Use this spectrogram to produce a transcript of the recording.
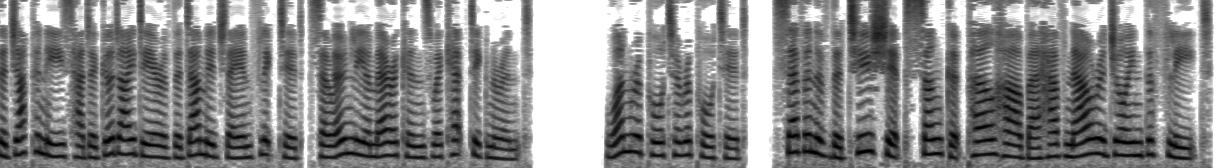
The Japanese had a good idea of the damage they inflicted, so only Americans were kept ignorant. One reporter reported, Seven of the two ships sunk at Pearl Harbor have now rejoined the fleet.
